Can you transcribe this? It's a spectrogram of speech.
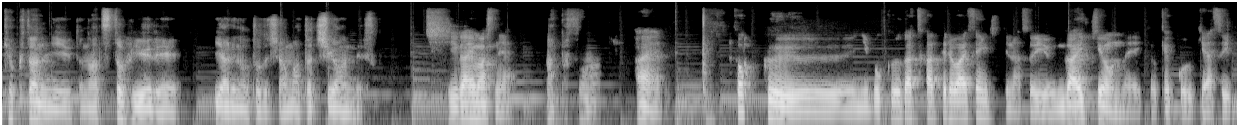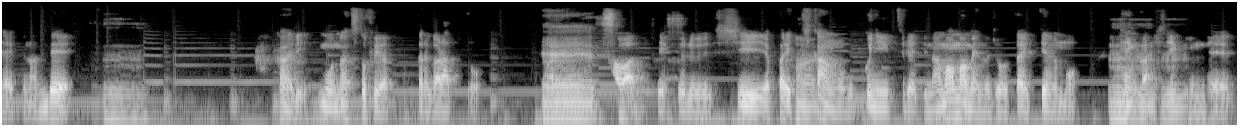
極端に言うと夏と冬でやるのとじゃまた違うんですか？違いますね。やっぱそうなんだ。はい。特に僕が使ってる焙煎機っていうのはそういう外気温の影響を結構受けやすいタイプなんで、うん。かなりもう夏と冬だったらガラッとえー、変わってくるし、やっぱり期間を置くにつれて生豆の状態っていうのも変化していくんで、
